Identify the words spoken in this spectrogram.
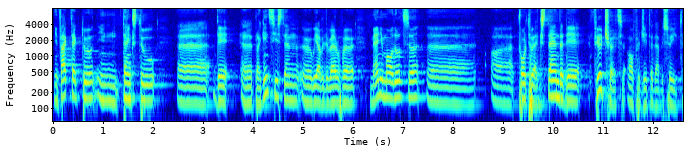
In fact, to, in, thanks to uh, the plugin system, we have developed many modules uh, for to extend the features of G3W Suite.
